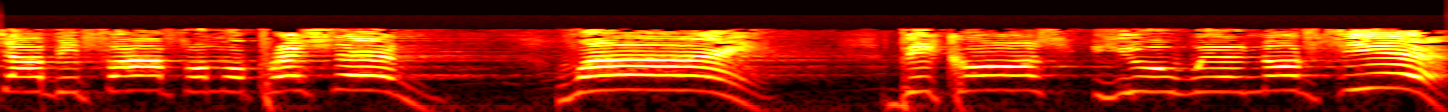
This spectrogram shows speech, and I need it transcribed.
shall be far from oppression. Why? Because you will not fear.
